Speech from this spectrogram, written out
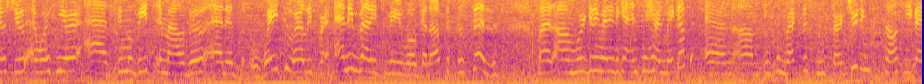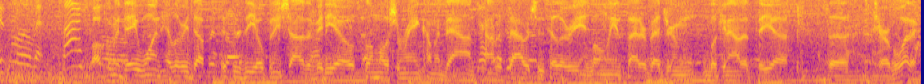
Video shoot, and we're here at Zuma Beach in Malibu, and it's way too early for anybody to be woken up. It's a sin. But um, we're getting ready to get into hair and makeup and um, eat some breakfast and start shooting. So I'll see you guys in a little bit. Bye. Welcome to day one, Hilary Duff. This is the opening shot of the video. Slow motion rain coming down. It kind of establishes Hilary and lonely inside her bedroom, looking out at the uh, the terrible weather.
